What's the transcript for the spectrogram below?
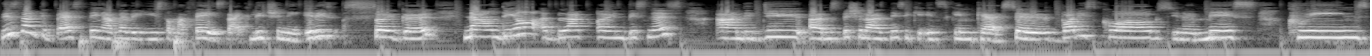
this is like the best thing I've ever used on my face like literally. It is so good. Now they are a black owned business and they do um, specialize basically in skincare. So body scrubs you know mist creams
